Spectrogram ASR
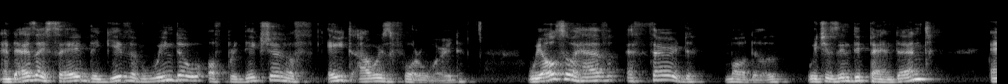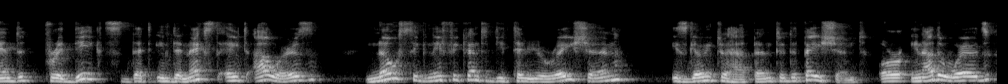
And as I said, they give a window of prediction of eight hours forward. We also have a third model, which is independent and predicts that in the next eight hours, no significant deterioration is going to happen to the patient. Or in other words,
